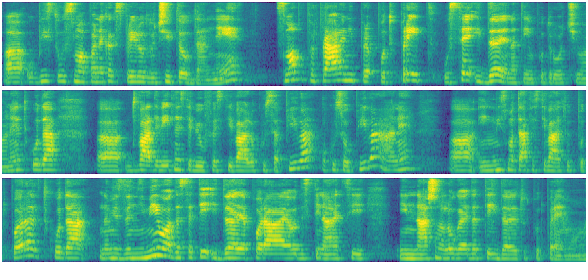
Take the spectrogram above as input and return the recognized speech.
uh, v bistvu smo pa nekako sprejeli odločitev, da ne. Smo pa pripravljeni podpreti vse ideje na tem področju. Tako da uh, 2019 je bil festival okusa piva, okusov piva, in mi smo ta festival tudi podprli, tako da nam je zanimivo, da se te ideje porajajo v destinaciji in naša naloga je, da te ideje tudi podpremo.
